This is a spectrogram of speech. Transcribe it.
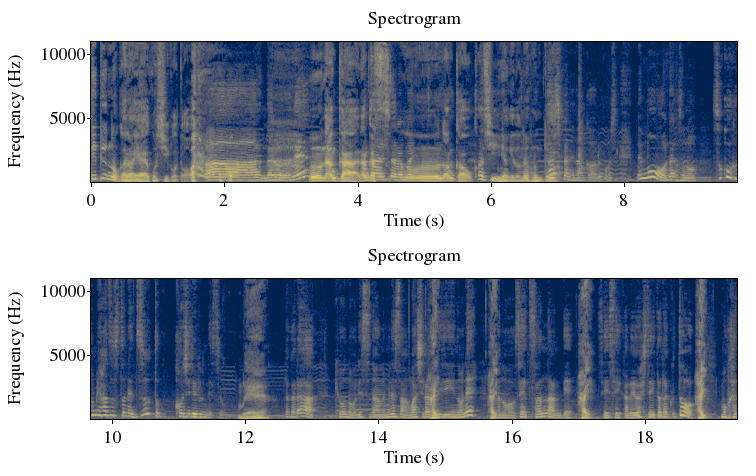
えてんのかなややこしいこと。ああなるほどね。うんなんかなんかうんなんかおかしいんやけどね本当は。確かになんかあるかもしれない。でもなんかそのそこを踏み外すとねずっとこじれるんですよ。ねだから今日のリスナーの皆さんは白鳥のね、はい。あの生徒さんなんではい。先生から言わせていただくと、はい。もう必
